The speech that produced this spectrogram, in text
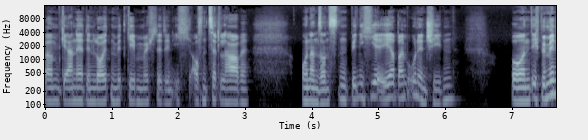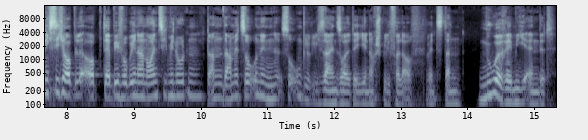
ähm, gerne den Leuten mitgeben möchte, den ich auf dem Zettel habe. Und ansonsten bin ich hier eher beim Unentschieden. Und ich bin mir nicht sicher, ob, ob der BVB nach 90 Minuten dann damit so, un, so unglücklich sein sollte, je nach Spielverlauf, wenn es dann nur Remis endet.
